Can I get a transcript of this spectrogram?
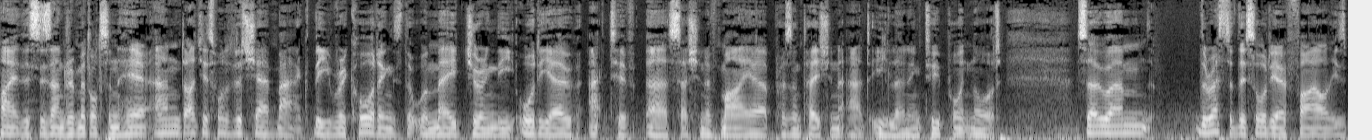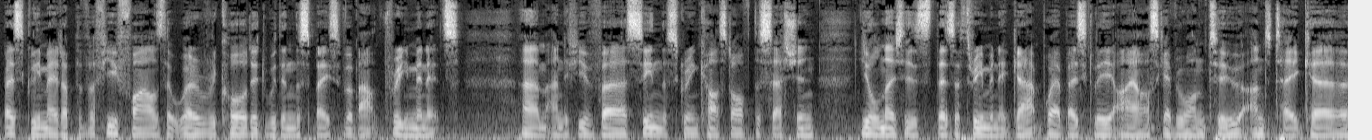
Hi, this is Andrew Middleton here, and I just wanted to share back the recordings that were made during the audio active uh, session of my uh, presentation at eLearning 2.0. So, um, the rest of this audio file is basically made up of a few files that were recorded within the space of about three minutes. Um, and if you've uh, seen the screencast of the session, you'll notice there's a three minute gap where basically I ask everyone to undertake uh,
